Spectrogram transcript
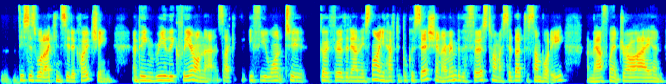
this is what i consider coaching and being really clear on that. It's like if you want to go further down this line, you have to book a session. I remember the first time I said that to somebody, my mouth went dry and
